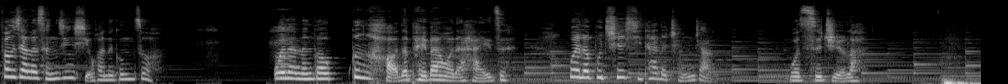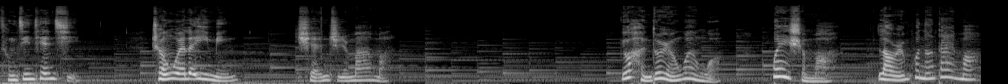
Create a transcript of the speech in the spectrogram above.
放下了曾经喜欢的工作，为了能够更好的陪伴我的孩子。为了不缺席他的成长，我辞职了。从今天起，成为了一名全职妈妈。有很多人问我，为什么老人不能带吗？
